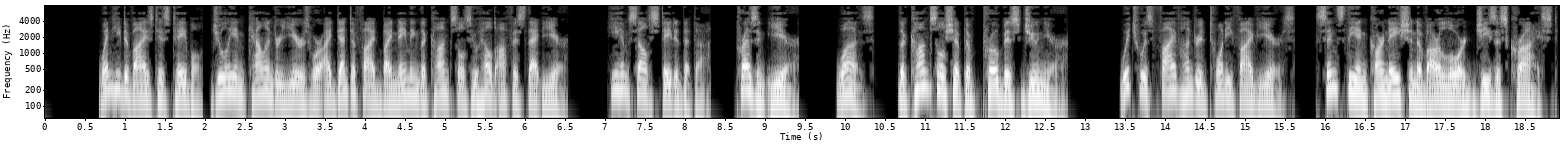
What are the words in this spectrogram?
When he devised his table, Julian calendar years were identified by naming the consuls who held office that year. He himself stated that the present year was the consulship of Probus Jr., which was 525 years, since the incarnation of our Lord Jesus Christ.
